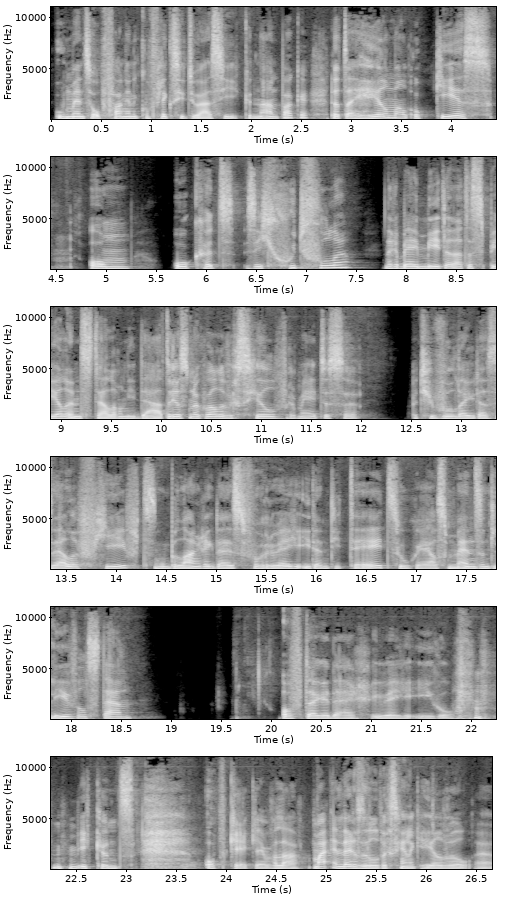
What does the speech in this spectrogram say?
hoe mensen opvangen in een conflict situatie kunnen aanpakken, dat dat helemaal oké is om ook het zich goed voelen daarbij mee te laten spelen en stellen van die daad. Er is nog wel een verschil voor mij tussen het gevoel dat je dat zelf geeft, hoe belangrijk dat is voor je eigen identiteit, hoe jij als mens in het leven wil staan, of dat je daar je eigen ego mee kunt opkrikken. Voilà. Maar, en daar zullen waarschijnlijk heel veel uh,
